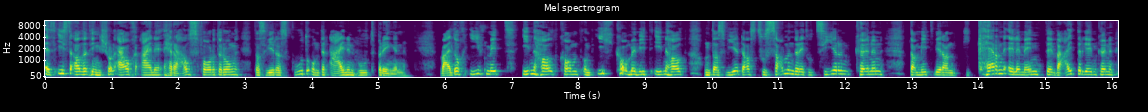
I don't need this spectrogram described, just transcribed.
Es ist allerdings schon auch eine Herausforderung, dass wir das gut unter einen Hut bringen. Weil doch Yves mit Inhalt kommt und ich komme mit Inhalt und dass wir das zusammen reduzieren können, damit wir dann die Kernelemente weitergeben können,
